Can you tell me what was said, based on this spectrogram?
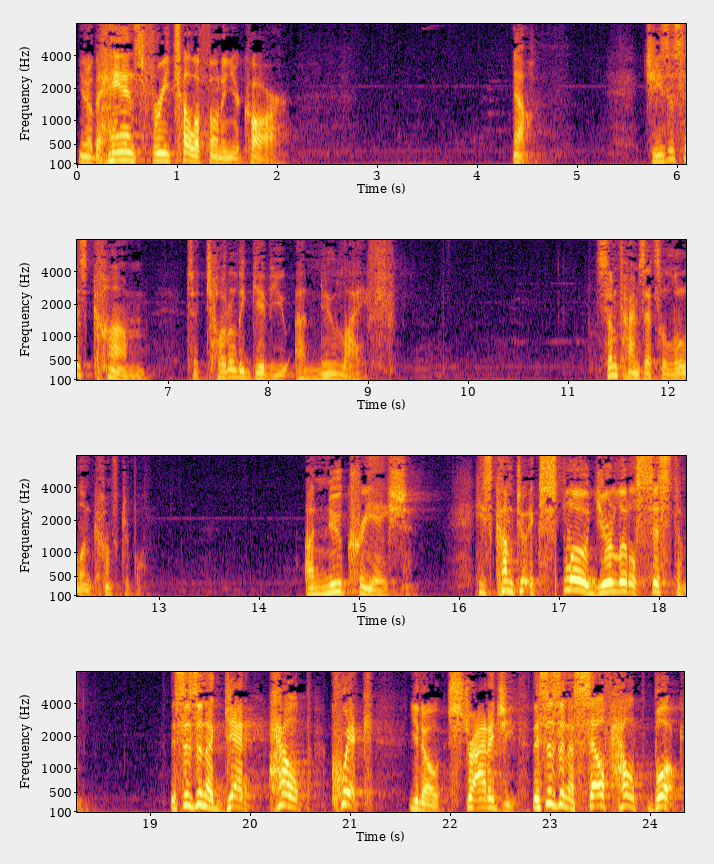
You know, the hands free telephone in your car. Now, Jesus has come to totally give you a new life. Sometimes that's a little uncomfortable. A new creation. He's come to explode your little system. This isn't a get help quick, you know, strategy. This isn't a self-help book.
